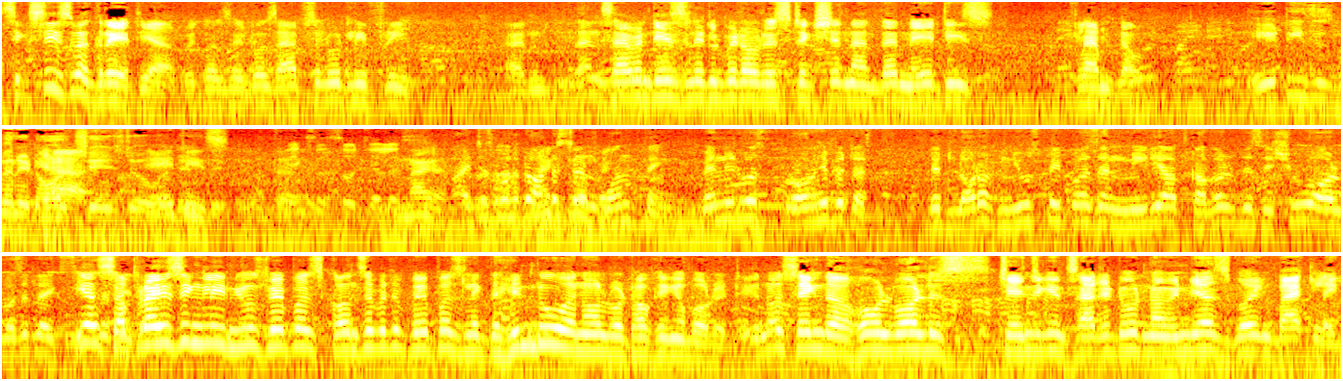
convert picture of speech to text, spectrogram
60s were great, yeah, because it was absolutely free. And then 70s, little bit of restriction, and then 80s clamped down. 80s is when it Yeah, all changed over. didn't 80s. it? I just wanted to understand one thing. When it was prohibited, did a lot of newspapers and media cover this issue, or was it like? Yes, secretly- surprisingly, newspapers, conservative papers like the Hindu and all were talking about it. You know, saying the whole world is changing its attitude. Now India is going back like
